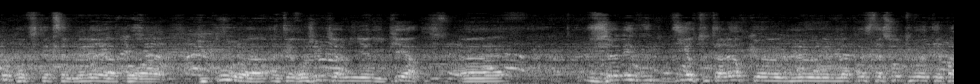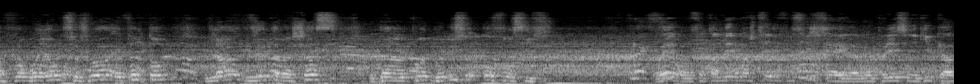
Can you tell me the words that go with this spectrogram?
Peut profiter de cette mêlée euh, pour, euh, du coup, euh, interroger Pierre Mignoni. Pierre, euh, j'allais vous dire tout à l'heure que le- la prestation de Toulon n'était pas flamboyante ce soir, et pourtant, là, vous êtes à la chasse d'un point de bonus offensif. Oui, on s'attendait à un match très difficile. C'est- euh, Montpellier, c'est une équipe qui a,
